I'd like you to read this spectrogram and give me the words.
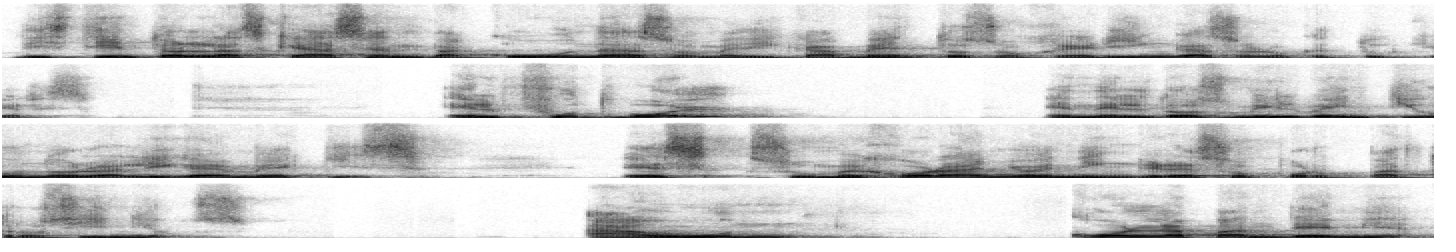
distinto a las que hacen vacunas o medicamentos o jeringas o lo que tú quieres. El fútbol en el 2021, la Liga MX, es su mejor año en ingreso por patrocinios, aún con la pandemia,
